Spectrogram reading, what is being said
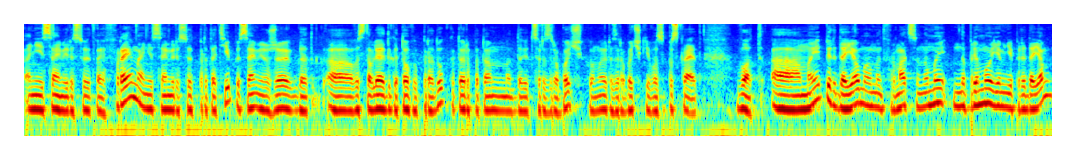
они сами рисуют вайфреймы, они сами рисуют прототипы, сами уже го- а, выставляют готовый продукт, который потом отдается разработчику, и разработчик его запускает. Вот. А мы передаем им информацию, но мы напрямую им не передаем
